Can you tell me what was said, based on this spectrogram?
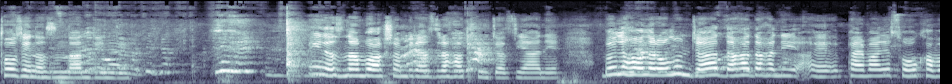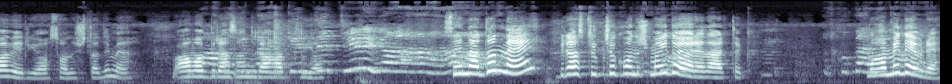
toz en azından dindi. En azından bu akşam biraz rahat uyuyacağız yani. Böyle havalar olunca daha da hani e, pervane soğuk hava veriyor sonuçta değil mi? Hava biraz hani rahatlıyor. Senin adın ne? Biraz Türkçe konuşmayı da öğren artık. Muhammed Emre.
